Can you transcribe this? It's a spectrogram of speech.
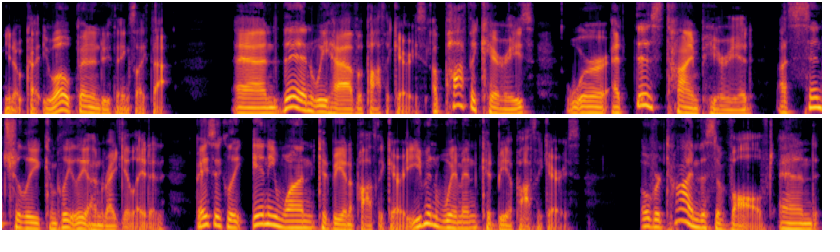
you know, cut you open and do things like that. And then we have apothecaries. Apothecaries were at this time period essentially completely unregulated. Basically, anyone could be an apothecary. Even women could be apothecaries. Over time, this evolved, and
